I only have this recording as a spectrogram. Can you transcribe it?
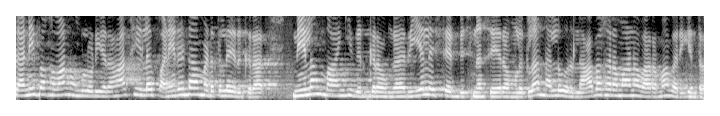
சனி பகவான் உங்களுடைய ராசியில் பன்னிரெண்டாம் இடத்துல இருக்கிறார். நிலம் வாங்கி விற்கிறவங்க ரியல் எஸ்டேட் பிஸ்னஸ் செய்கிறவங்களுக்குலாம் நல்ல ஒரு லாபகரமான வாரமாக வருகின்ற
